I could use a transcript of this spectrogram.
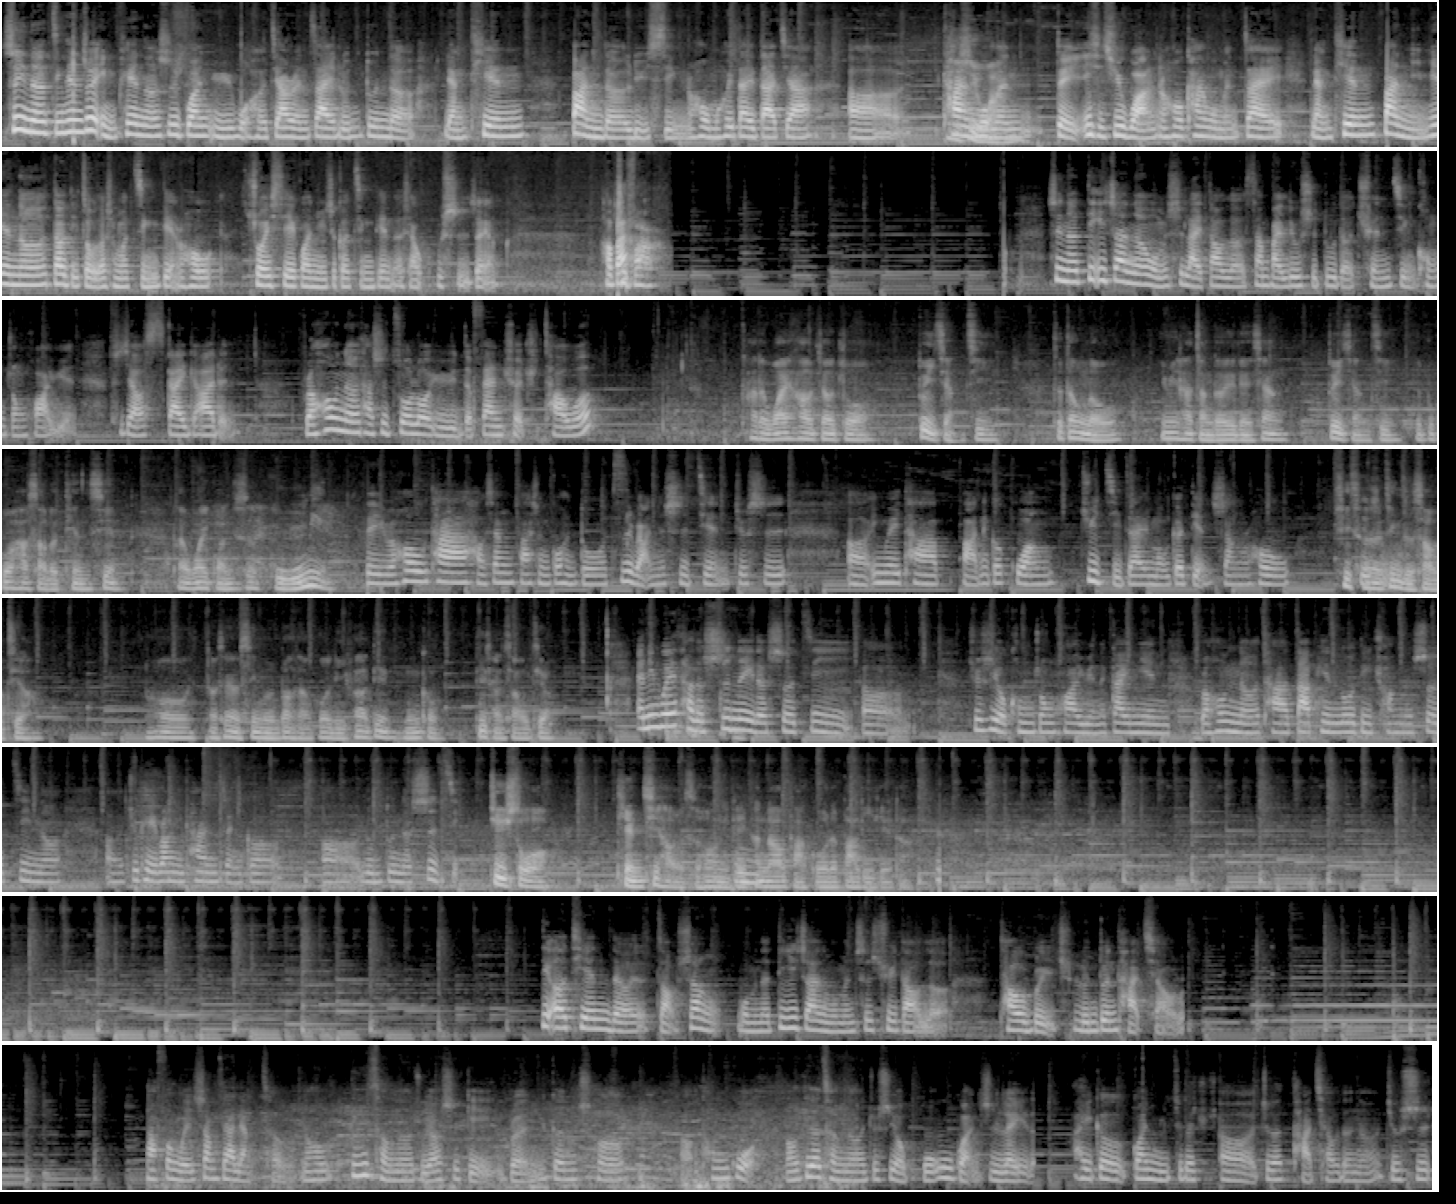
所以呢，今天这个影片呢是关于我和家人在伦敦的两天半的旅行，然后我们会带大家呃看我们对一起去玩，然后看我们在两天半里面呢到底走了什么景点，然后说一些关于这个景点的小故事，这样，好吧？所以呢，第一站呢，我们是来到了三百六十度的全景空中花园，是叫 Sky Garden。然后呢，它是坐落于 The Fan Church Tower。它的外号叫做对讲机。这栋楼因为它长得有点像对讲机，只不过它少了天线，它的外观就是弧面。对，然后它好像发生过很多自然的事件，就是呃，因为它把那个光聚集在某个点上，然后汽车的镜子烧焦，然后好像有新闻报道过理发店门口地毯烧焦。Anyway，它的室内的设计，呃，就是有空中花园的概念。然后呢，它大片落地窗的设计呢，呃，就可以让你看整个呃伦敦的市景。据说天气好的时候，你可以看到法国的巴黎铁塔。第二天的早上，我们的第一站，我们是去到了 Tower Bridge 伦敦塔桥。它分为上下两层，然后第一层呢主要是给人跟车呃通过，然后第二层呢就是有博物馆之类的。还有一个关于这个呃这个塔桥的呢，就是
